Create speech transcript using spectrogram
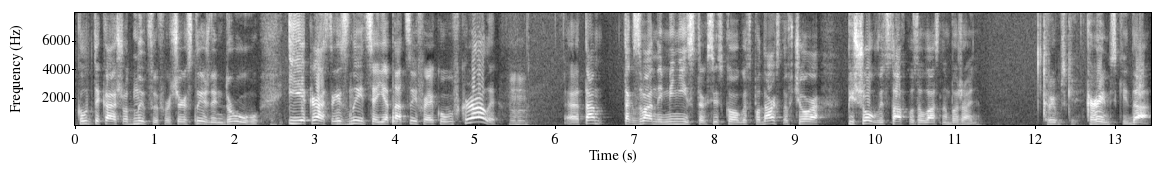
коли ти кажеш одну цифру через тиждень другу, і якраз різниця є та цифра, яку ви вкрали, е, там так званий міністр сільського господарства вчора пішов у відставку за власним бажанням. Кримський. Кримський, да.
